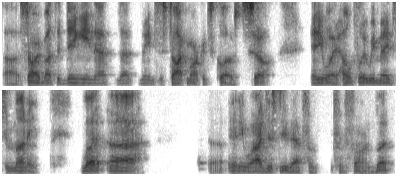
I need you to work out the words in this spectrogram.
uh, sorry about the dinging. That that means the stock market's closed. So anyway, hopefully we made some money. But uh, uh, anyway, I just do that for for fun. But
